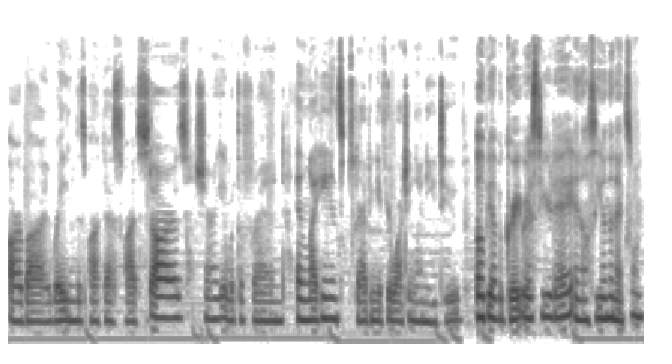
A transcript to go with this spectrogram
are by rating this podcast five stars, sharing it with a friend, and liking and subscribing if you're watching on YouTube. I hope you have a great rest of your day, and I'll see you in the next one.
